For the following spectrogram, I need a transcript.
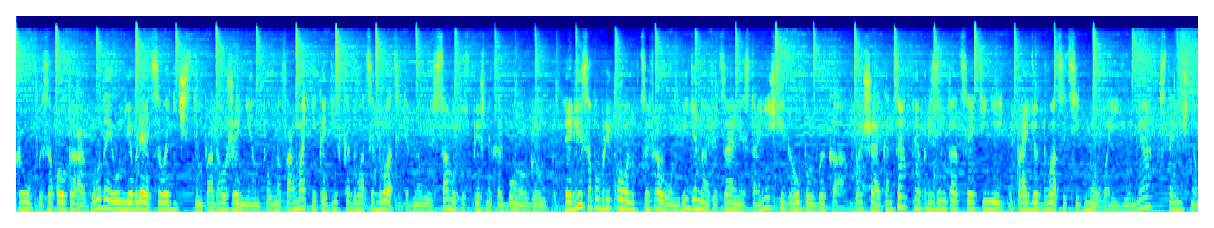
группы за полтора года, и он является логическим продолжением полноформатника диска 2020, одного из самых успешных альбомов группы. Релиз опубликован в цифровом виде на официальной страничке группы ВК. Большая концертная презентация Теней пройдет 27 июня в столичном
